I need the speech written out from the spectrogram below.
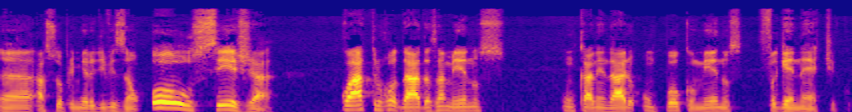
uh, a sua primeira divisão. Ou seja, quatro rodadas a menos, um calendário um pouco menos frenético.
